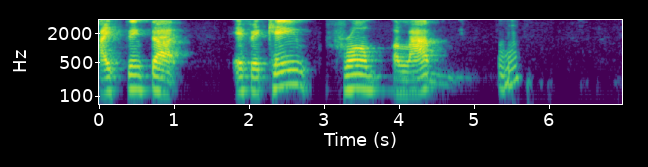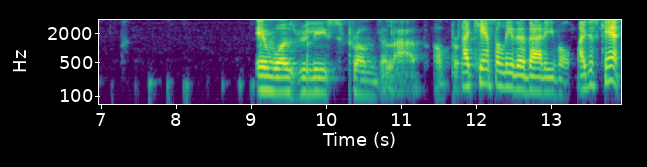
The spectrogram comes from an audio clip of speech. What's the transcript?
I think that if it came from a lab, Mhm. It was released from the lab on purpose. I can't believe they're that evil. I just can't.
